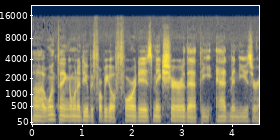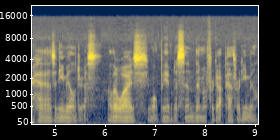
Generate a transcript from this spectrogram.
Uh, one thing I want to do before we go forward is make sure that the admin user has an email address. Otherwise, you won't be able to send them a forgot password email.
